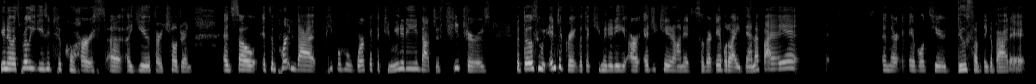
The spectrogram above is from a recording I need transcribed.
you know, it's really easy to coerce a, a youth or children. And so it's important that people who work with the community, not just teachers, but those who integrate with the community are educated on it so they're able to identify it and they're able to do something about it.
